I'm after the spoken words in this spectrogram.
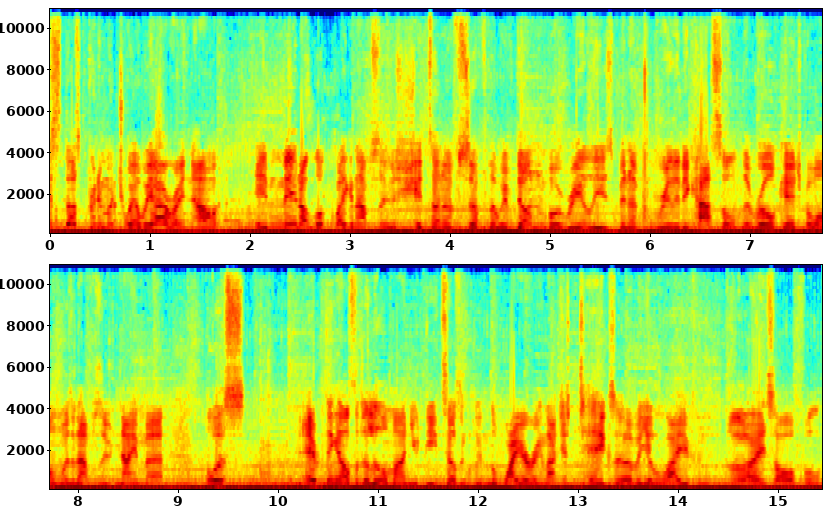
so that's pretty much where we are right now. It may not look like an absolute shit ton of stuff that we've done, but really it's been a really big hassle. The roll cage for one was an absolute nightmare. Plus, everything else, with the little minute details, including the wiring, that just takes over your life and oh, it's awful.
